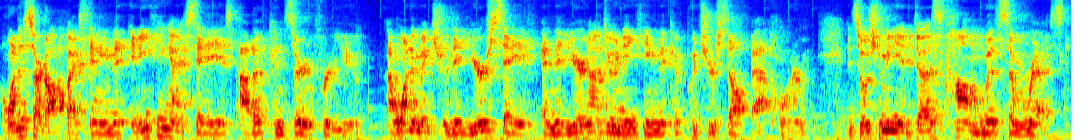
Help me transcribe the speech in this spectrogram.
I want to start off by saying that anything I say is out of concern for you. I want to make sure that you're safe and that you're not doing anything that could put yourself at harm. And social media does come with some risk.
